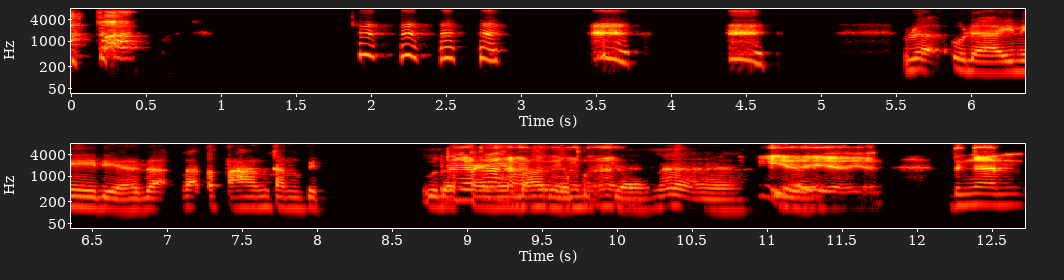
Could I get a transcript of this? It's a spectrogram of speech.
apa? udah udah ini dia udah nggak tertahankan pit udah Udah pengen tahan, banget ngebut ya nah Iya, iya, iya. Dengan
